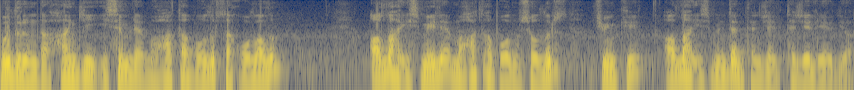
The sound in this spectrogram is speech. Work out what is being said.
Bu durumda hangi isimle muhatap olursak olalım, Allah ismiyle muhatap olmuş oluruz. Çünkü Allah isminden tecelli, ediyor.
